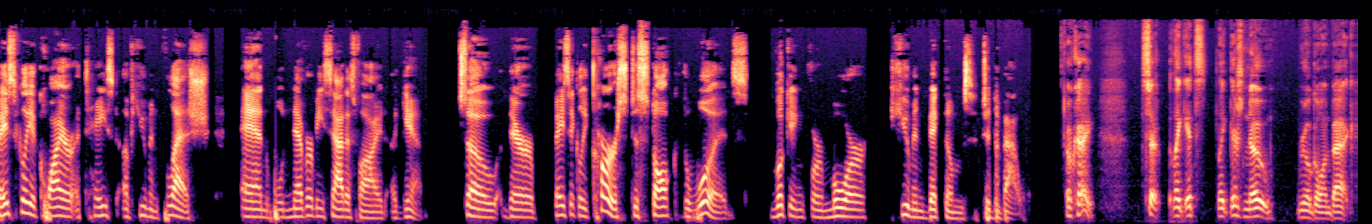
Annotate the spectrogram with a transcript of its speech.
basically acquire a taste of human flesh and will never be satisfied again. So they're basically cursed to stalk the woods looking for more human victims to devour. Okay. So like it's like there's no real going back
